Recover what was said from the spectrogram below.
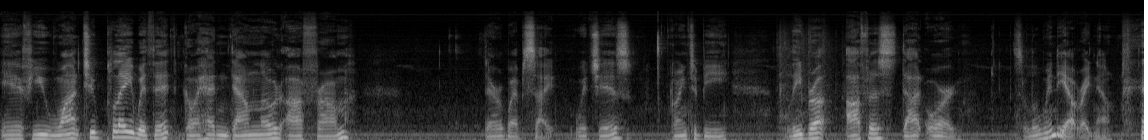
If you want to play with it, go ahead and download off from their website, which is going to be LibreOffice.org. It's a little windy out right now.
